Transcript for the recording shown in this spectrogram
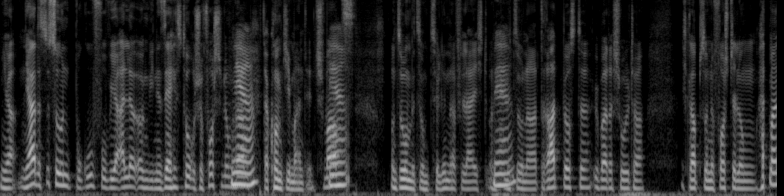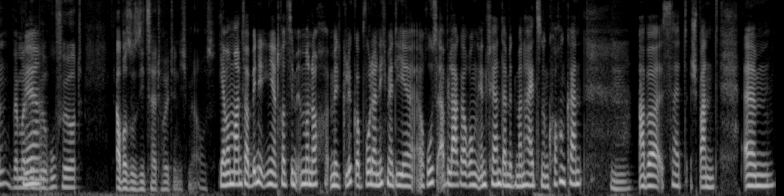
Ja, ja, das ist so ein Beruf, wo wir alle irgendwie eine sehr historische Vorstellung ja. haben. Da kommt jemand in Schwarz ja. und so mit so einem Zylinder vielleicht und ja. mit so einer Drahtbürste über der Schulter. Ich glaube, so eine Vorstellung hat man, wenn man den Beruf hört. Aber so sieht es halt heute nicht mehr aus. Ja, aber man verbindet ihn ja trotzdem immer noch mit Glück, obwohl er nicht mehr die Rußablagerung entfernt, damit man heizen und kochen kann. Mhm. Aber es ist halt spannend. Ähm,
